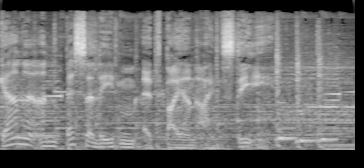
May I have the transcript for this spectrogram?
gerne an besserleben@bayern1.de.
